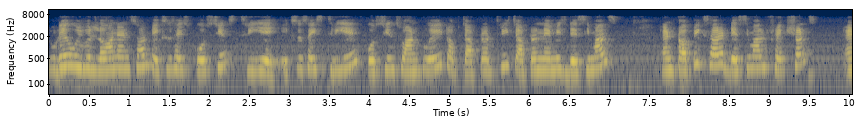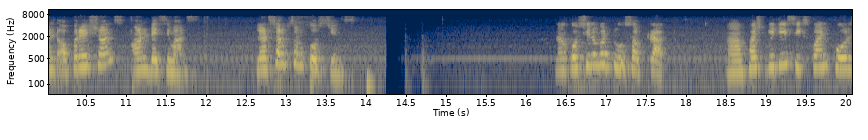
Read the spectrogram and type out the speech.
Today we will learn and solve exercise questions 3a. Exercise 3a questions 1 to 8 of chapter 3. Chapter name is decimals and topics are decimal fractions and operations on decimals. Let's solve some questions. Now question number 2 subtract. Uh, first bit is 6.4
